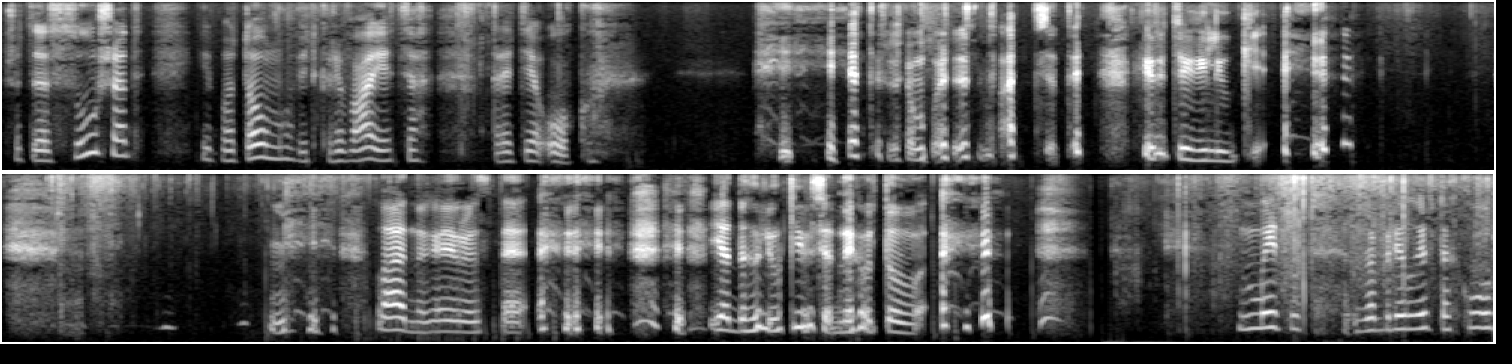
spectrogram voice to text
Що це сушать і потім відкривається третє око. Ти вже можеш бачити хирчеглюки. Ладно, хай росте. Я до глюків ще не готова. Ми тут забрели в таку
